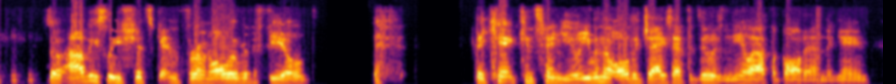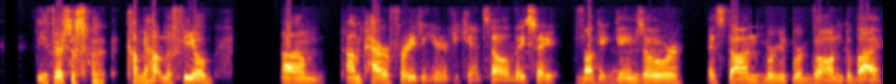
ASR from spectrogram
so obviously shit's getting thrown all over the field. they can't continue, even though all the Jags have to do is kneel out the ball to end the game. The officials come out in the field. Um, I'm paraphrasing here if you can't tell. They say, fuck it, game's over. It's done. We're we're gone. Goodbye.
